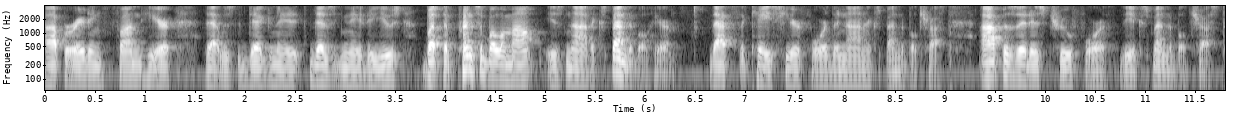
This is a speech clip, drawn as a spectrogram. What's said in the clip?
operating fund here. That was the designated, designated use, but the principal amount is not expendable here. That's the case here for the non-expendable trust. Opposite is true for the expendable trust.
